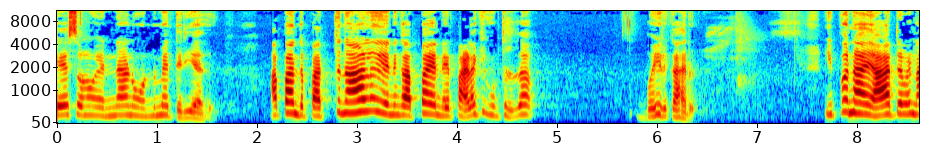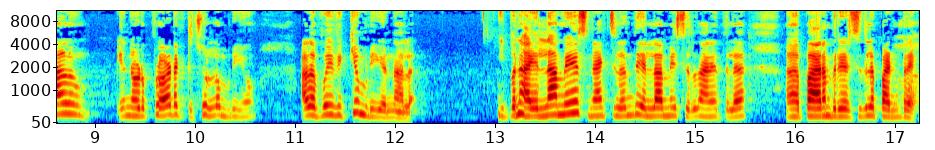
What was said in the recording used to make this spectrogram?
பேசணும் என்னன்னு ஒன்றுமே தெரியாது. அப்போ அந்த பத்து நாள் எங்கள் அப்பா என்னை பழக்கி கொடுத்துட்டு தான் போயிருக்காரு. இப்போ நான் யார்கிட்ட வேணாலும் என்னோடய ப்ராடக்ட் சொல்ல முடியும். அதை போய் விற்க முடியும் என்னால். இப்போ நான் எல்லாமே ஸ்நாக்ஸ்லேருந்து எல்லாமே சிறுதானியத்தில் பாரம்பரிய இதில் பண்ணுறேன்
